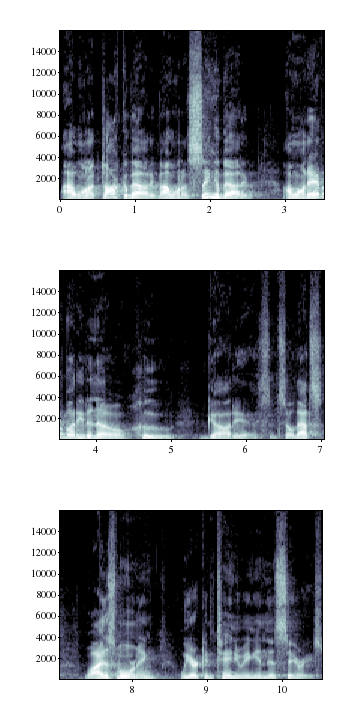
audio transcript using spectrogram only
I want to talk about Him. I want to sing about Him. I want everybody to know who God is. And so that's why this morning we are continuing in this series.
